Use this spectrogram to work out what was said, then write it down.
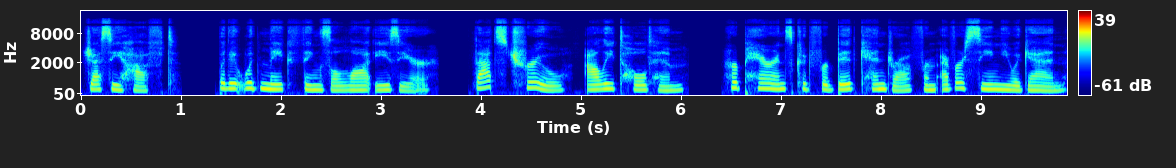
Jessie huffed. But it would make things a lot easier. That's true, Ali told him. Her parents could forbid Kendra from ever seeing you again.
